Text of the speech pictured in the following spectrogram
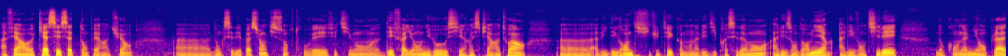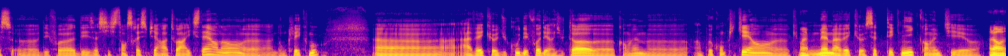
à faire casser cette température. Euh, donc, c'est des patients qui se sont retrouvés effectivement euh, défaillants au niveau aussi respiratoire, euh, avec des grandes difficultés, comme on avait dit précédemment, à les endormir, à les ventiler. Donc, on a mis en place des fois des assistances respiratoires externes, hein, donc l'ECMO. Euh, avec euh, du coup des fois des résultats euh, quand même un peu compliqués, hein, même avec cette technique quand même qui est... Alors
